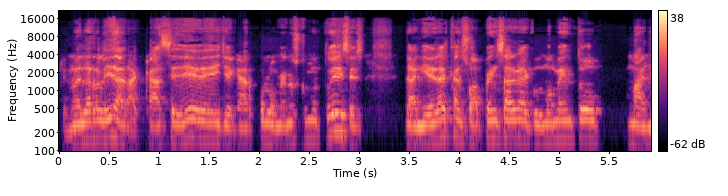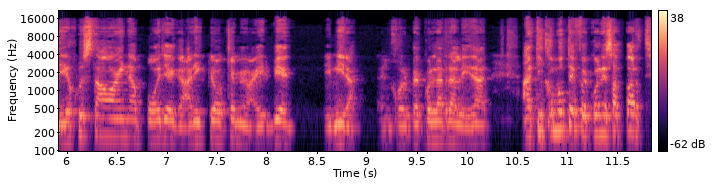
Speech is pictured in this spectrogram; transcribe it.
que no es la realidad. Acá se debe llegar, por lo menos como tú dices. Daniel alcanzó a pensar en algún momento, manejo esta vaina, puedo llegar y creo que me va a ir bien. Y mira, el golpe con la realidad. ¿A ti cómo te fue con esa parte?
